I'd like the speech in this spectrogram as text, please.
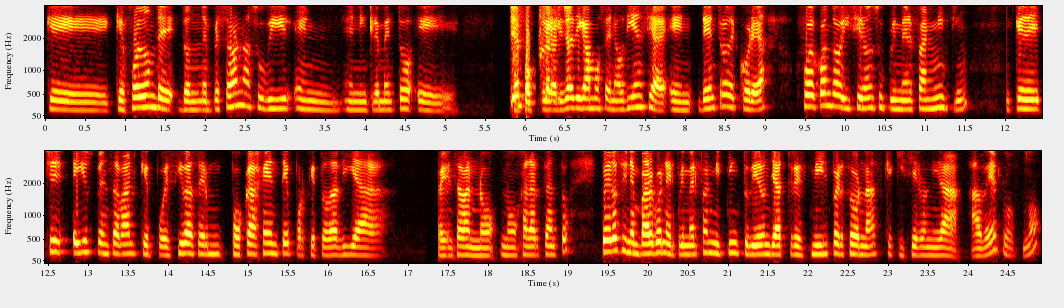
que, que fue donde, donde empezaron a subir en, en incremento eh, en popularidad, digamos, en audiencia en, dentro de Corea, fue cuando hicieron su primer fan meeting que de hecho ellos pensaban que pues iba a ser poca gente porque todavía pensaban no, no jalar tanto, pero sin embargo en el primer fan meeting tuvieron ya tres mil personas que quisieron ir a, verlos, ¿no?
